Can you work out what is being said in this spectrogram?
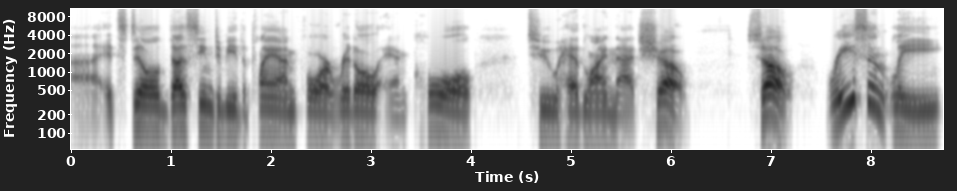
uh, it still does seem to be the plan for Riddle and Cole to headline that show. So, recently,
